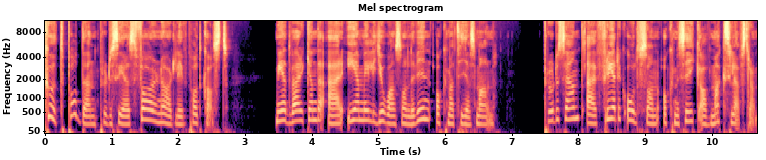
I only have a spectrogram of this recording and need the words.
Kultpodden produceras för Nördliv Podcast. Medverkande är Emil Johansson Levin och Mattias Malm. Producent är Fredrik Olsson och musik av Max Löfström.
